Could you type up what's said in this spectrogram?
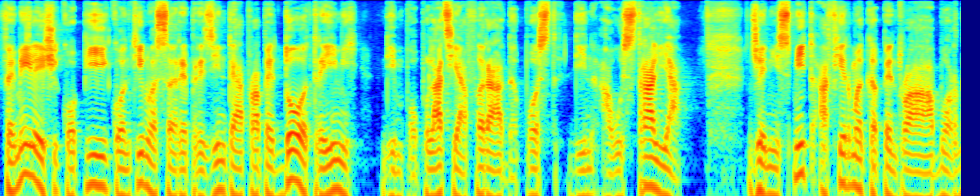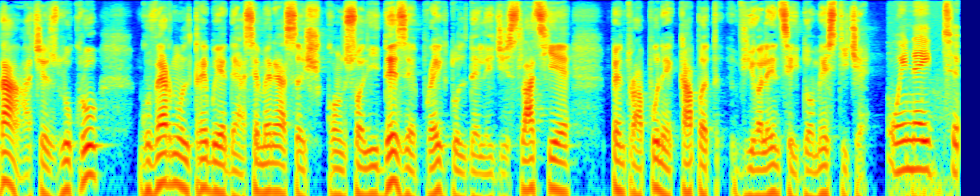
Femeile și copiii continuă să reprezinte aproape două treimi din populația fără adăpost din Australia. Jenny Smith afirmă că pentru a aborda acest lucru, guvernul trebuie de asemenea să-și consolideze proiectul de legislație pentru a pune capăt violenței domestice. We need to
